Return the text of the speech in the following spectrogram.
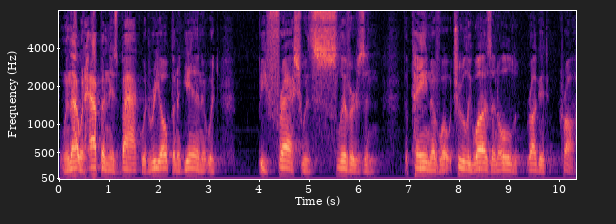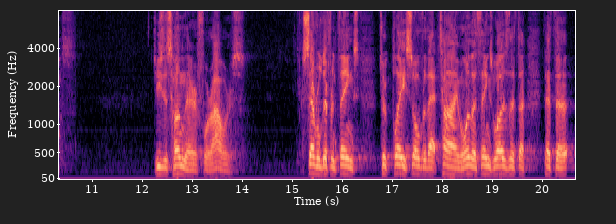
When that would happen, his back would reopen again. It would be fresh with slivers and the pain of what truly was an old rugged cross. Jesus hung there for hours. Several different things took place over that time. One of the things was that the, that the,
